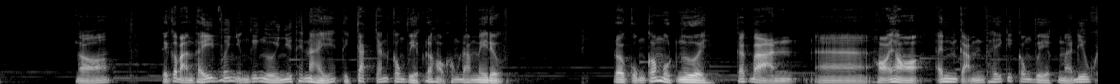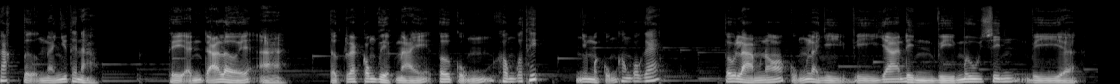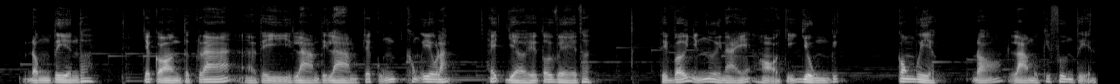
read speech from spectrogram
Đó. Thì các bạn thấy với những cái người như thế này thì chắc chắn công việc đó họ không đam mê được. Rồi cũng có một người các bạn à, hỏi họ anh cảm thấy cái công việc mà điêu khắc tượng này như thế nào? Thì anh trả lời à thực ra công việc này tôi cũng không có thích, nhưng mà cũng không có ghét tôi làm nó cũng là gì? Vì gia đình, vì mưu sinh, vì à, đồng tiền thôi. Chứ còn thực ra à, thì làm thì làm chứ cũng không yêu lắm. Hết giờ thì tôi về thôi. Thì với những người này, họ chỉ dùng cái công việc đó là một cái phương tiện.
